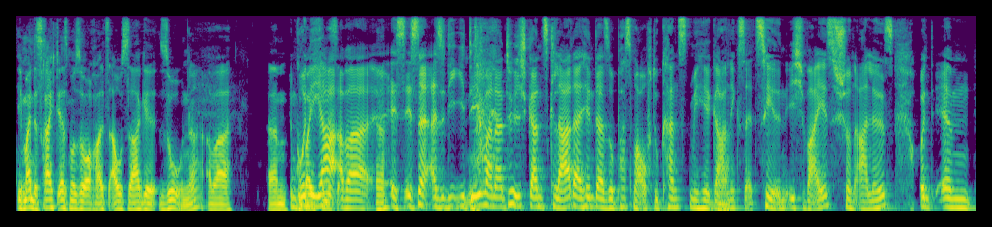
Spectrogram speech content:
Ich meine, das reicht erstmal so auch als Aussage so, ne? Aber ähm, Im Grunde ja, finde aber ja. es ist, also die Idee war natürlich ganz klar dahinter, so pass mal auf, du kannst mir hier gar Ja. nichts erzählen, ich weiß schon alles. Und ähm,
